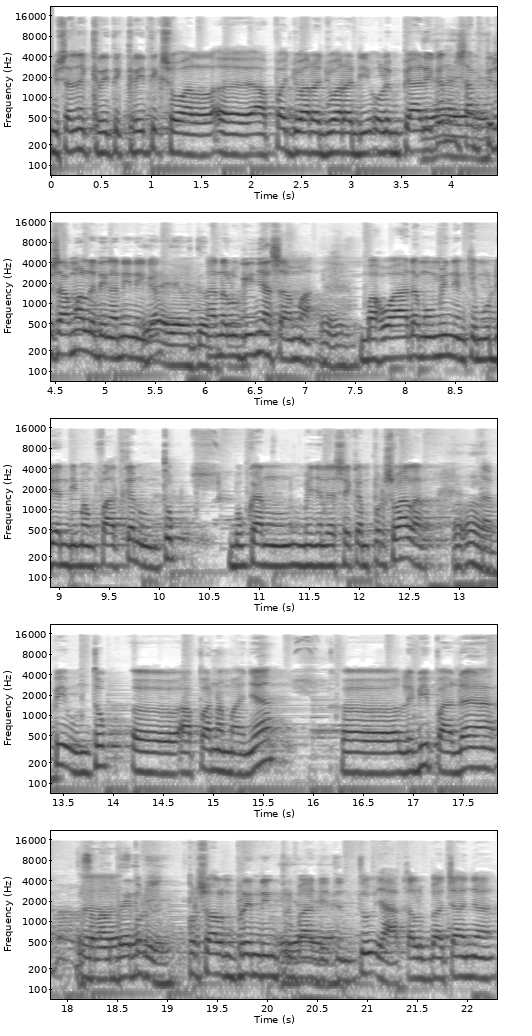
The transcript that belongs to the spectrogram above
misalnya kritik-kritik soal eh, apa juara-juara di Olimpiade kan hampir sama lah dengan ini kan iya, betul. analoginya sama bahwa ada momen yang kemudian dimanfaatkan untuk bukan menyelesaikan persoalan tapi untuk eh, apa namanya eh, lebih pada Personal eh, branding. Iya, persoalan branding pribadi tentu ya kalau bacanya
